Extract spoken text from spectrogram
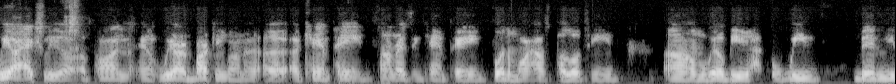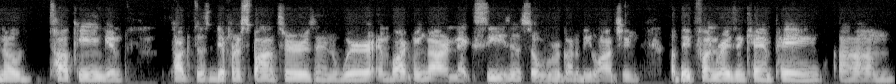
we are actually uh, upon and we are embarking on a, a, campaign, fundraising campaign for the Morehouse Polo team. Um, we'll be we've been you know talking and talking to different sponsors, and we're embarking our next season. So we're going to be launching a big fundraising campaign um,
